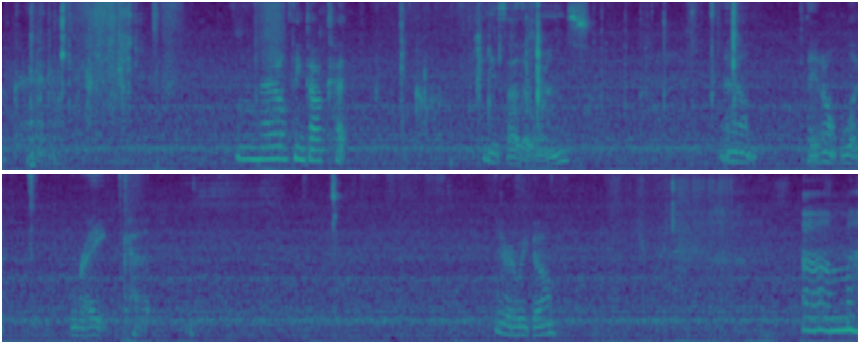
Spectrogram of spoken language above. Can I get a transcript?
Okay. Mm, I don't think I'll cut these other ones. They don't look right cut. There we go. Um,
